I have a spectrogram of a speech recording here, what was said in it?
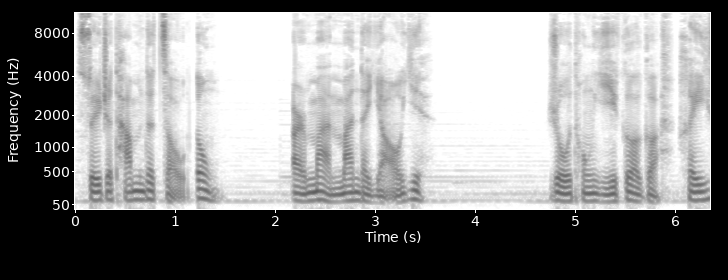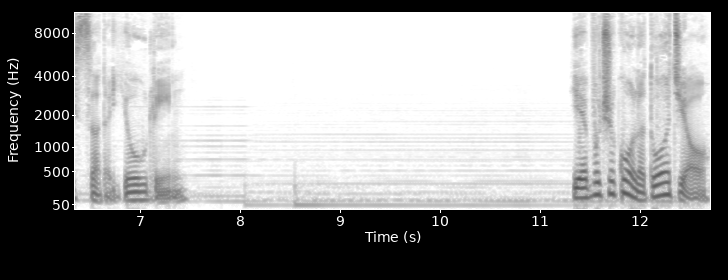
随着他们的走动，而慢慢的摇曳，如同一个个黑色的幽灵。也不知过了多久。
